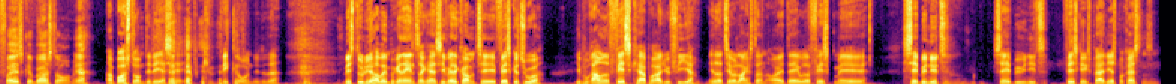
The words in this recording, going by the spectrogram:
friske børstorm, ja. Nå, Bostorm, det er det, jeg siger. Jeg kan rundt i det der. Hvis du lige har hoppet ind på kanalen, så kan jeg sige velkommen til Fisketur i programmet Fisk her på Radio 4. Jeg hedder Theo Langstrøm, og er i dag ude at fisk med Sæby Nyt. Sæby Nyt, fiskeekspert Jesper Christensen.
